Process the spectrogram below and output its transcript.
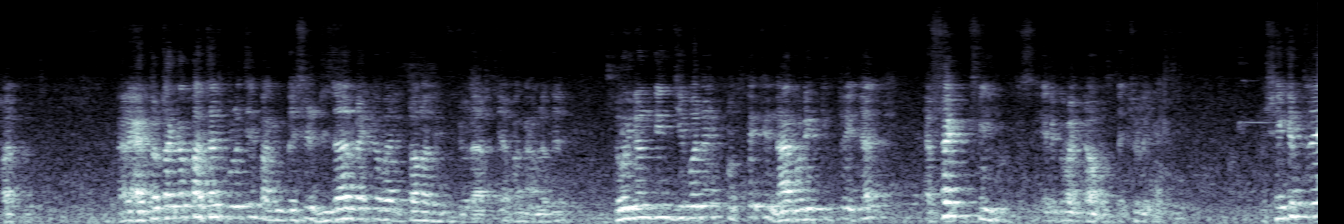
পার করছে আর এত টাকা পাচার করেছে বাংলাদেশের রিজার্ভ একেবারে তলানিতে চলে আসছে এবং আমাদের দৈনন্দিন জীবনে প্রত্যেকটি নাগরিক কিন্তু এটা এফেক্ট ফিল করতেছে। এরকম একটা অবস্থায় চলে গেছে। সেক্ষেত্রে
